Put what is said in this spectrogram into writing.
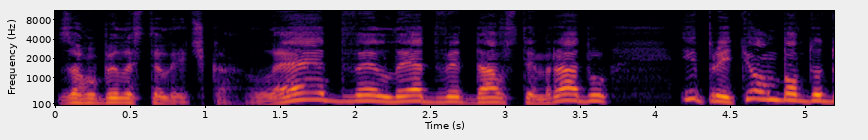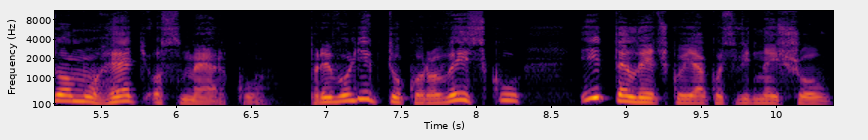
загубилась теличка. Ледве-ледве дав з тим раду і притьомбав додому геть осмерку. Приволік ту коровиську і теличку якось віднайшов.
